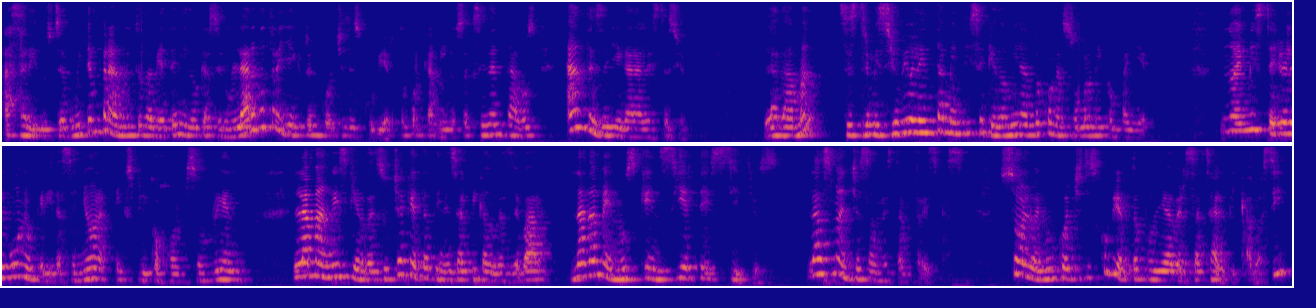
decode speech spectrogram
Ha salido usted muy temprano y todavía ha tenido que hacer un largo trayecto en coche descubierto por caminos accidentados antes de llegar a la estación. La dama se estremeció violentamente y se quedó mirando con asombro a mi compañero. No hay misterio alguno, querida señora, explicó Holmes sonriendo. La manga izquierda de su chaqueta tiene salpicaduras de barro, nada menos que en siete sitios. Las manchas aún están frescas. Solo en un coche descubierto podía haberse salpicado así,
